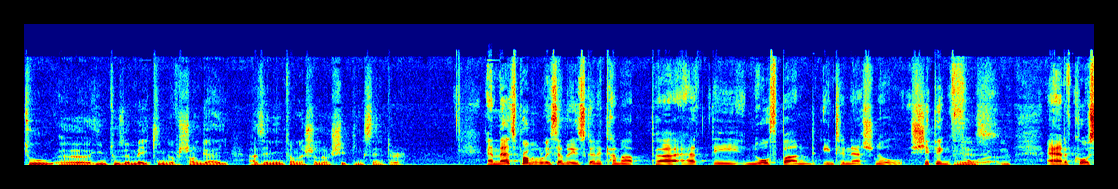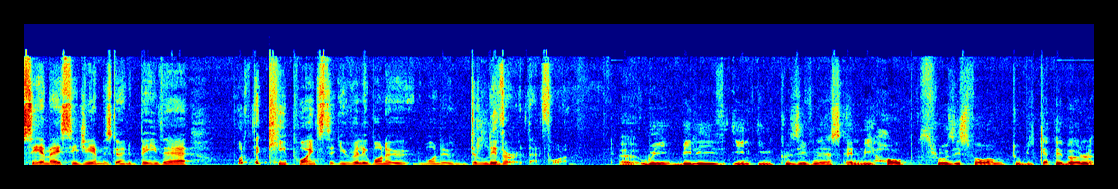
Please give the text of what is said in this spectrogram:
to, uh, into the making of Shanghai as an international shipping center. And that's probably something that's going to come up uh, at the North Bund International Shipping Forum. Yes. And of course, CMA CGM is going to be there. What are the key points that you really want to, want to deliver at that forum? Uh, we believe in inclusiveness and we hope through this forum to be capable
